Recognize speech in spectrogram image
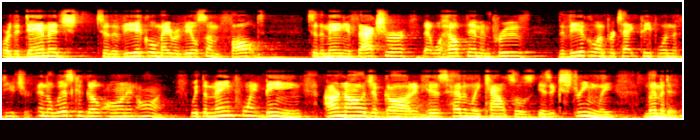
Or the damage to the vehicle may reveal some fault to the manufacturer that will help them improve the vehicle and protect people in the future. And the list could go on and on. With the main point being, our knowledge of God and His heavenly counsels is extremely limited.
